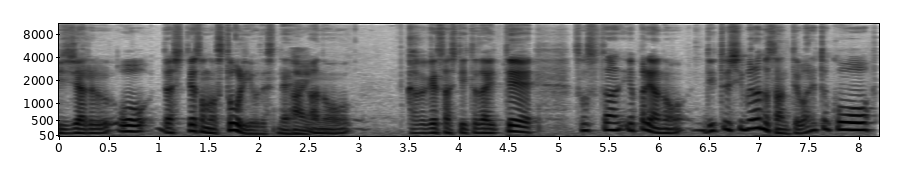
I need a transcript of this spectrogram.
ビジュアルを出してそのストーリーをですね、はい、あの掲げさせていただいてそうするとやっぱりあの D2C ブランドさんって割とこう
